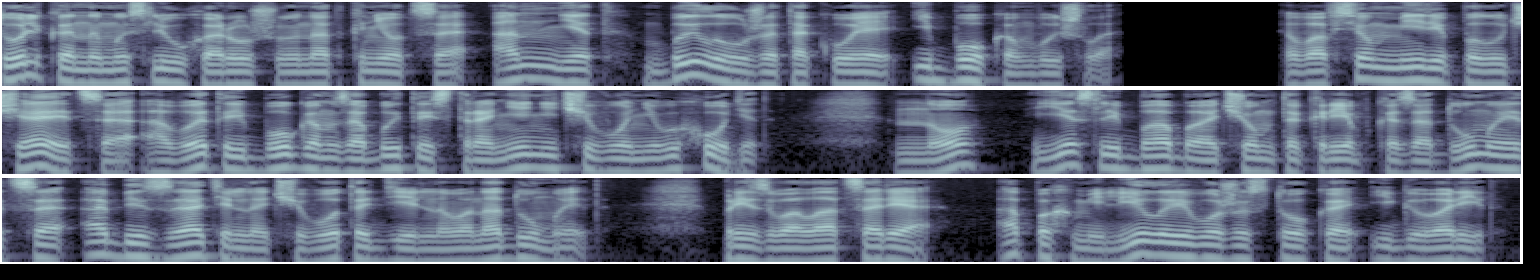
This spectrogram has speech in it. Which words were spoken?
Только на мыслю хорошую наткнется, а нет, было уже такое и боком вышло. Во всем мире получается, а в этой богом забытой стране ничего не выходит. Но, если баба о чем-то крепко задумается, обязательно чего-то дельного надумает. Призвала царя, опохмелила его жестоко и говорит –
